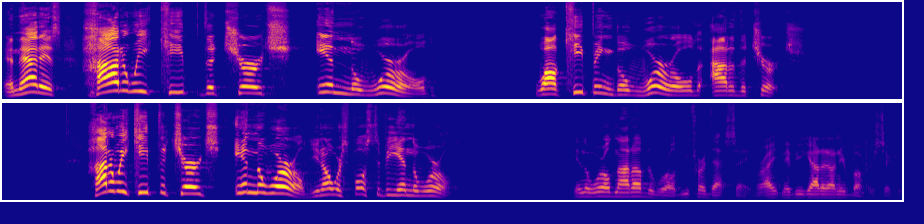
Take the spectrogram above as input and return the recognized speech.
And that is how do we keep the church in the world while keeping the world out of the church? How do we keep the church in the world? You know, we're supposed to be in the world. In the world, not of the world. You've heard that saying, right? Maybe you got it on your bumper sticker.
